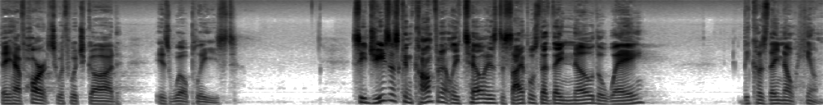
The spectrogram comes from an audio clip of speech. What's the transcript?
they have hearts with which God is well pleased. See, Jesus can confidently tell his disciples that they know the way because they know him.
